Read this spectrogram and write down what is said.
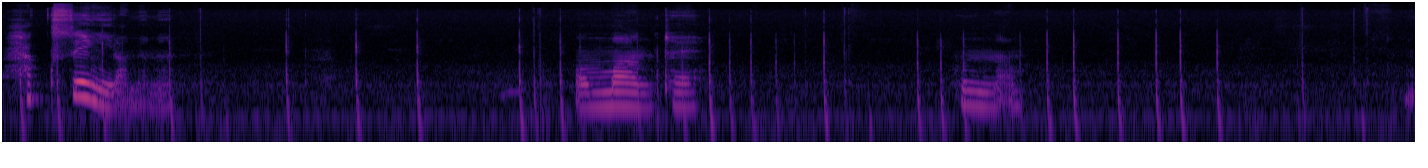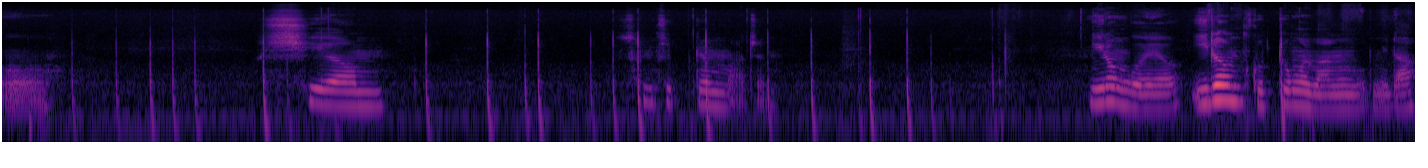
학생이라면은 엄마한테 혼남. 뭐 시험 30점 맞음 이런 거예요. 이런 고통을 말하는 겁니다.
